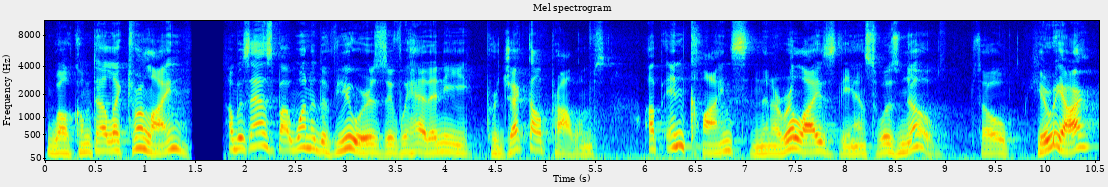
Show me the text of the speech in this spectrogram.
Welcome to ilectureonline. I was asked by one of the viewers if we had any projectile problems up inclines, and then I realized the answer was no. So here we are,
